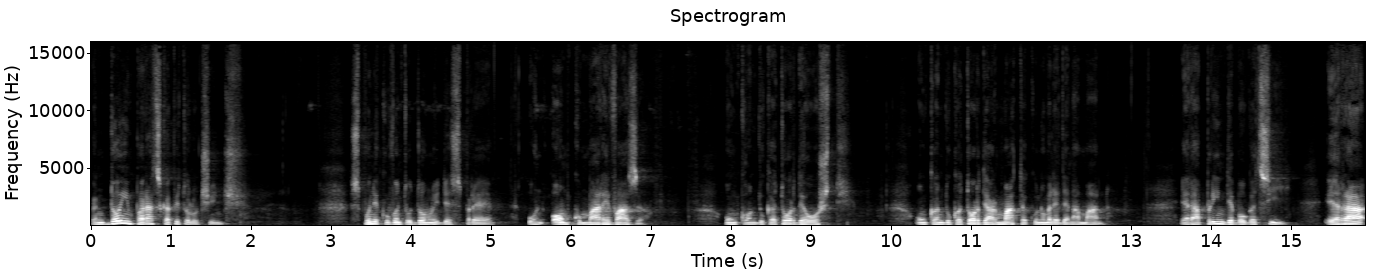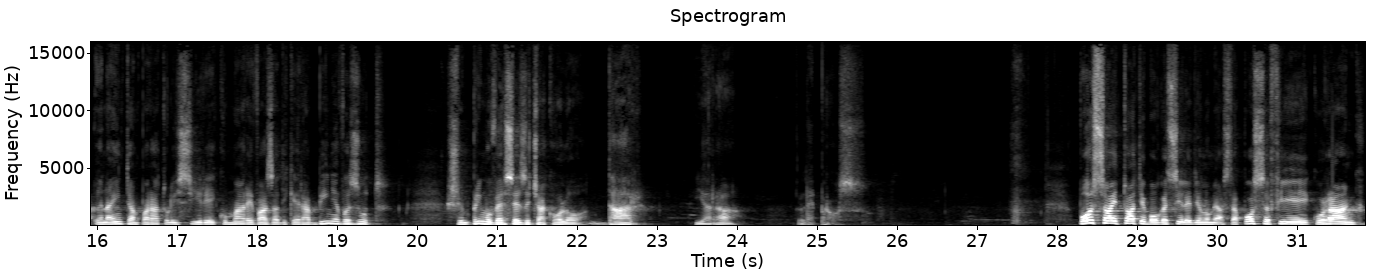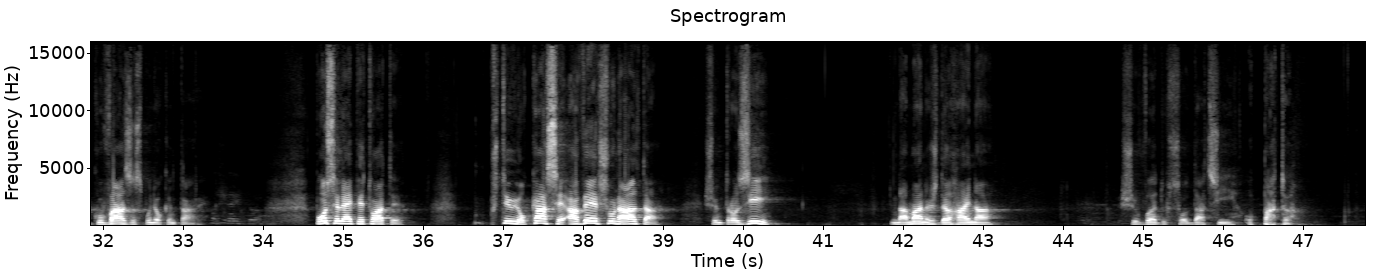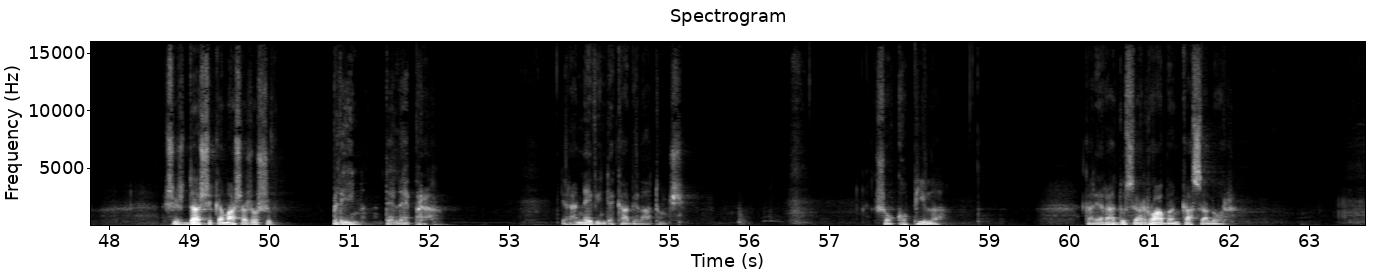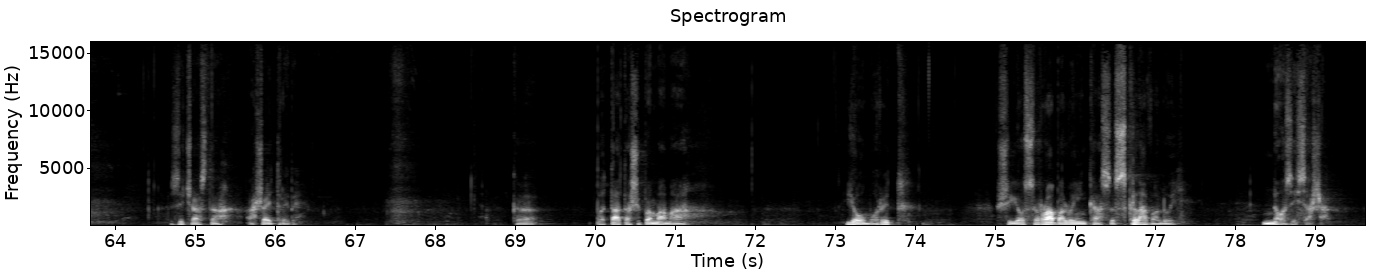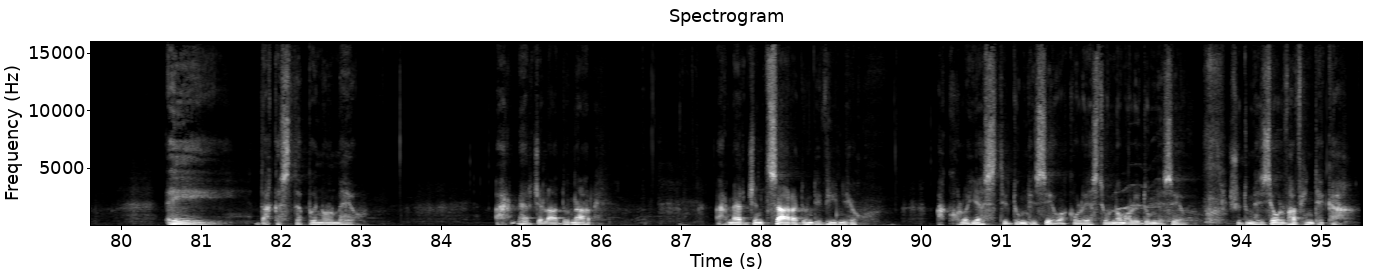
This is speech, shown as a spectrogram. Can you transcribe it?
În 2 Împărați, capitolul 5, spune cuvântul Domnului despre un om cu mare vază, un conducător de oști, un conducător de armată cu numele de Naman. Era plin de bogății, era înaintea împăratului Siriei cu mare vază, adică era bine văzut. Și în primul verset zice acolo, dar era lepros. Poți să ai toate bogățiile din lumea asta, poți să fii cu rang, cu vază, spune o cântare. Poți să le ai pe toate. Știu eu, case, averi și una alta. Și într-o zi, Naman își dă haina și văd soldații o pată. Și își dă și cămașa jos și plin de lepră. Era nevindecabil atunci. Și o copilă care era dusă roabă în casa lor. Zice asta, așa-i trebuie. Că pe tata și pe mama i-a omorât și eu sunt roaba lui în casă, sclava lui. Nu zis așa. Ei, dacă stăpânul meu ar merge la adunare, ar merge în țara de unde vin eu, acolo este Dumnezeu, acolo este un om al lui Dumnezeu și Dumnezeu îl va vindeca.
